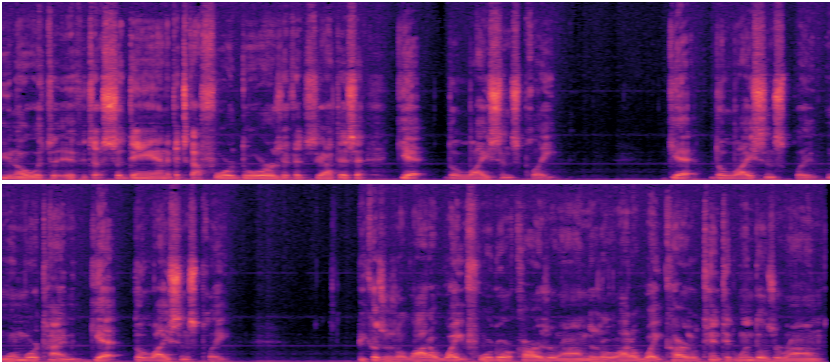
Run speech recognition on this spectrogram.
you know, if it's a sedan, if it's got four doors, if it's got this, get the license plate. Get the license plate. One more time, get the license plate. Because there's a lot of white four door cars around, there's a lot of white cars with tinted windows around.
